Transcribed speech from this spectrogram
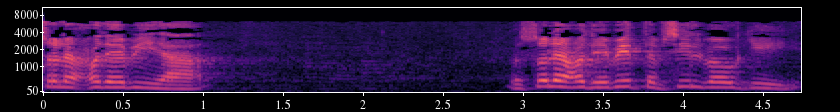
صلح حدیبیه صلح حدیبیه تفصیل به وکي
